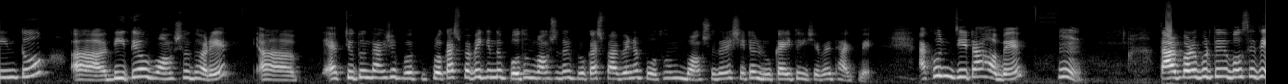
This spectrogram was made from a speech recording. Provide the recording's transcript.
কিন্তু দ্বিতীয় বংশধরে এক চতুর্থাংশ প্রকাশ পাবে কিন্তু প্রথম বংশধর প্রকাশ পাবে না, প্রথম বংশধরে সেটা লুকায়িত হিসেবে থাকবে। এখন যেটা হবে, হুম, তার পরবর্তীতে বলছে যে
